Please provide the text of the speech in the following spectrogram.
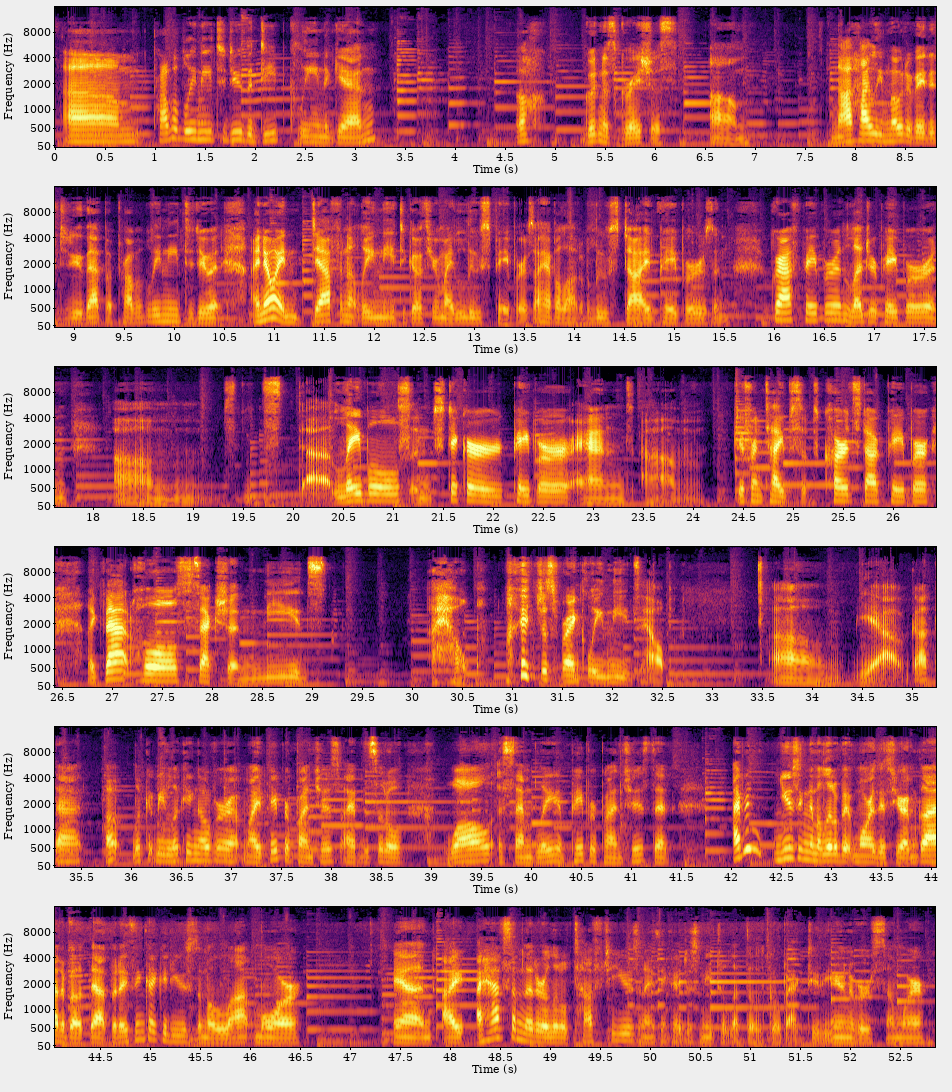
Um, probably need to do the deep clean again. Oh, goodness gracious. Um, not highly motivated to do that, but probably need to do it. I know I definitely need to go through my loose papers. I have a lot of loose dyed papers and graph paper and ledger paper and um, uh, labels and sticker paper and um, different types of cardstock paper. Like that whole section needs help. it just frankly needs help. Um, yeah, I've got that. Oh, look at me looking over at my paper punches. I have this little wall assembly of paper punches that I've been using them a little bit more this year. I'm glad about that, but I think I could use them a lot more. And I, I have some that are a little tough to use, and I think I just need to let those go back to the universe somewhere.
